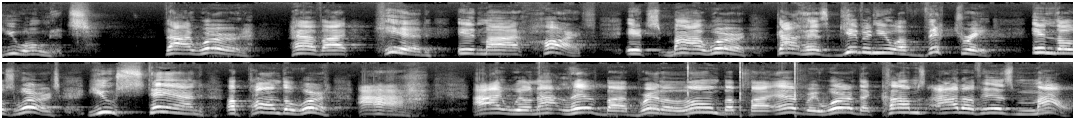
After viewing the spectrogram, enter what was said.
you own it. Thy word have I hid in my heart. It's my word. God has given you a victory in those words. You stand upon the word. Ah, I will not live by bread alone, but by every word that comes out of his mouth.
